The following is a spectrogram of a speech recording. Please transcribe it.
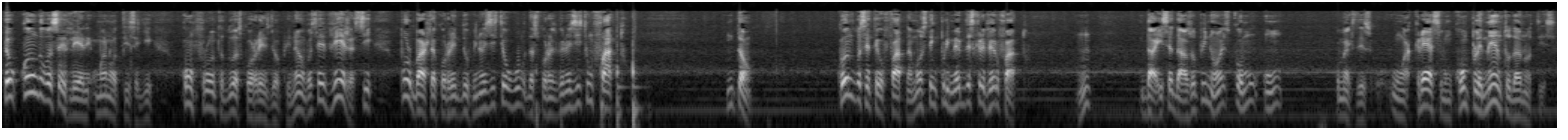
Então, quando vocês lerem uma notícia que confronta duas correntes de opinião, você veja se por baixo da corrente de opinião existe alguma das correntes de opinião existe um fato. Então, quando você tem o fato na mão, você tem que primeiro descrever o fato. Hum? Daí você dá as opiniões como um, como é que se diz, um acréscimo, um complemento da notícia.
